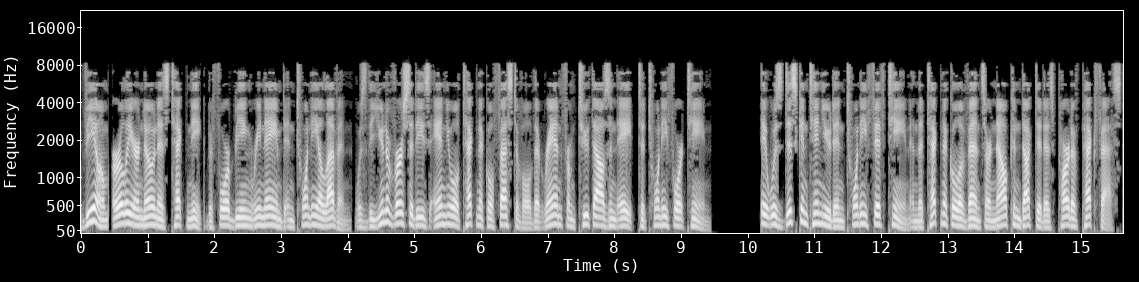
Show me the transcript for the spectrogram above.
VIOM earlier known as Technique before being renamed in 2011 was the university's annual technical festival that ran from 2008 to 2014. It was discontinued in 2015 and the technical events are now conducted as part of PecFest.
